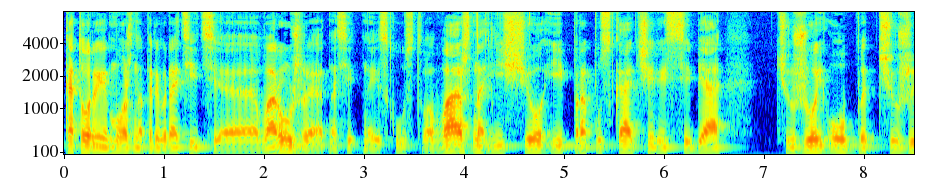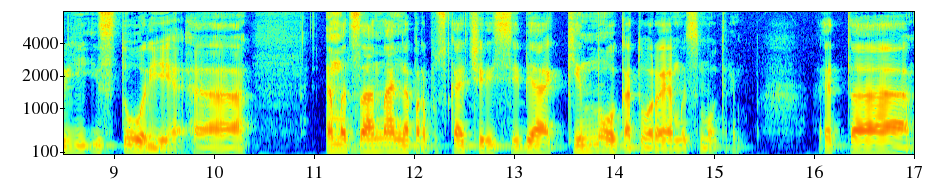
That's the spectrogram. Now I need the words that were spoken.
которые можно превратить э, в оружие относительно искусства. Важно еще и пропускать через себя чужой опыт, чужие истории, э, эмоционально пропускать через себя кино, которое мы смотрим. Это,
